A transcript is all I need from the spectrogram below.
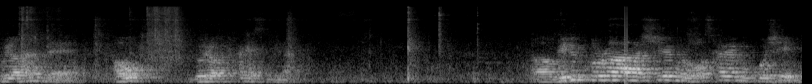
구현하는데 더욱 노력하겠습니다. 어, 위드 코로나 시행으로 사회 곳곳이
